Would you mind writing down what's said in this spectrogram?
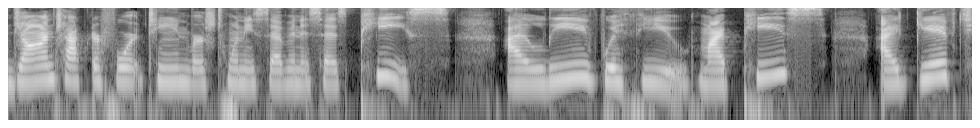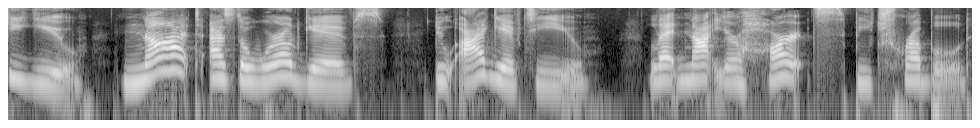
John chapter 14, verse 27, it says, Peace I leave with you, my peace I give to you, not as the world gives, do I give to you. Let not your hearts be troubled,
